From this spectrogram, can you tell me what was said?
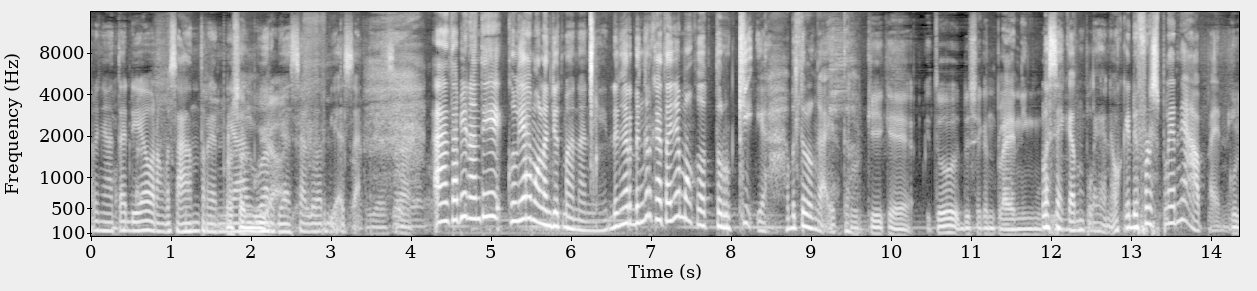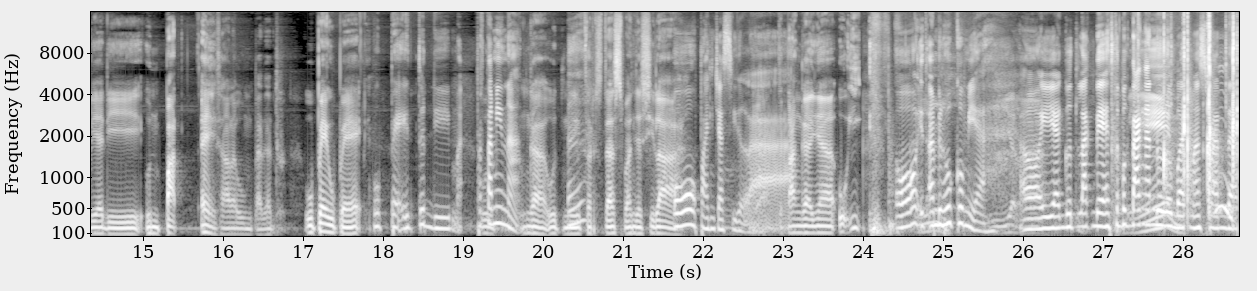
ternyata dia orang pesantren ya luar Buya. biasa luar biasa. Ah tapi nanti kuliah mau lanjut mana nih? Dengar-dengar katanya mau ke Turki ya, betul nggak itu? Turki kayak itu the second planning. Second plan. Oke, the first plan-nya apa ini? Kuliah di Unpad. Eh salah Unpad tuh. UP UP. UP itu di Pertamina. Enggak, Universitas Pancasila. Oh Pancasila. Tetangganya UI. Oh itu ambil hukum ya? Oh iya good luck deh. Tepuk tangan dulu buat Mas Fanda.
